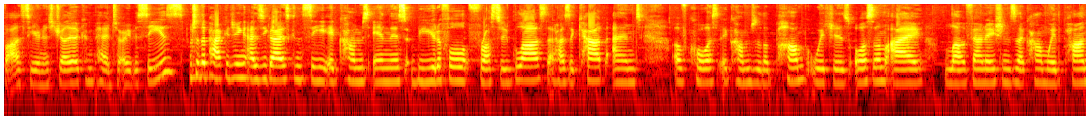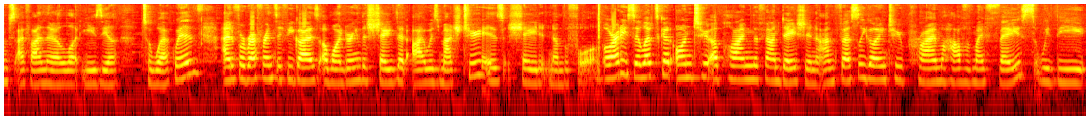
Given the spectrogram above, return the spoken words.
for us here in Australia compared to overseas. To the packaging, as you guys can see, it comes in this beautiful frosted glass that has a cap and of course it comes with a pump, which is awesome. I love foundations that come with pumps. I find they're a lot easier to work with. And for reference, if you guys are wondering, the shade that I was matched to is shade number four. Alrighty, so let's get on to applying the foundation. I'm firstly going to prime half of my face with the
